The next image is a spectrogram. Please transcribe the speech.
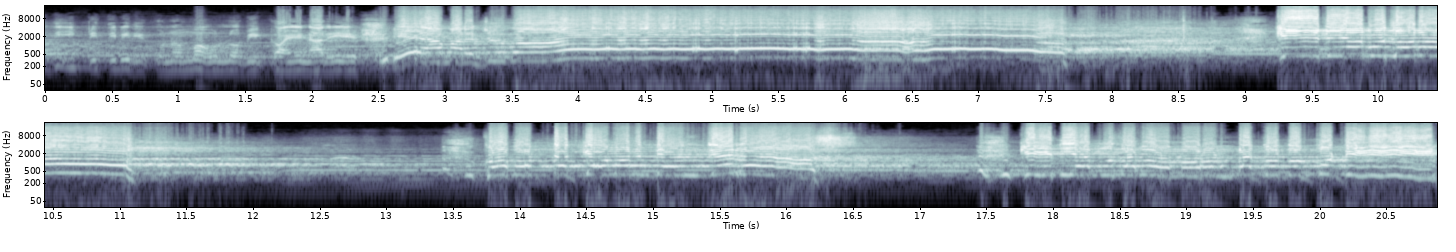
দিয়ে পৃথিবীর কোনো মৌলবি কয় না রে। এ আমার যুব। কি দিয়া মরণটা কঠিন?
